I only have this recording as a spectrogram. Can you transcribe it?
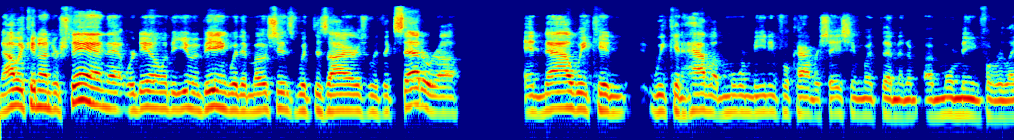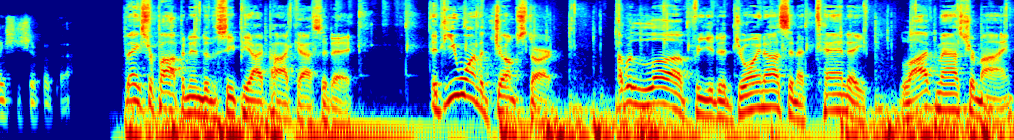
Now we can understand that we're dealing with a human being with emotions, with desires, with etc. And now we can we can have a more meaningful conversation with them and a, a more meaningful relationship with them. Thanks for popping into the CPI podcast today. If you want to jumpstart I would love for you to join us and attend a live mastermind,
